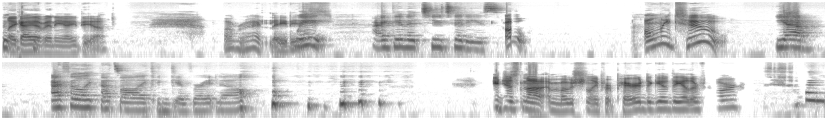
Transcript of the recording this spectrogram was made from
Like I have any idea. All right, ladies. Wait. I give it two titties. Oh, only two. Yeah, I feel like that's all I can give right now. You're just not emotionally prepared to give the other four. I'm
